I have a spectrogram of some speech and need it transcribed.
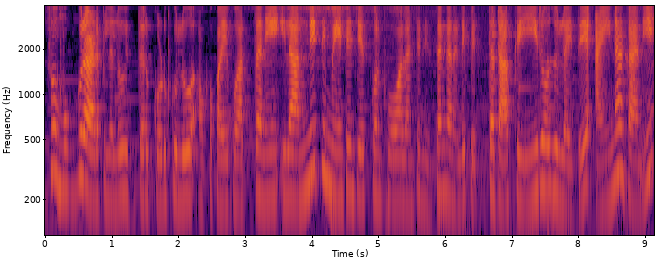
సో, ముగ్గురు ఆడపిల్లలు, ఇద్దరు కొడుకులు, ఒక పైపు అత్తని ఇలా అన్నిటిని మెయింటైన్ చేసుకొని పోవాలంటే నిజంగానండి పెద్ద టాస్క్ ఈ రోజుల్లో అయితే. అయినా కానీ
